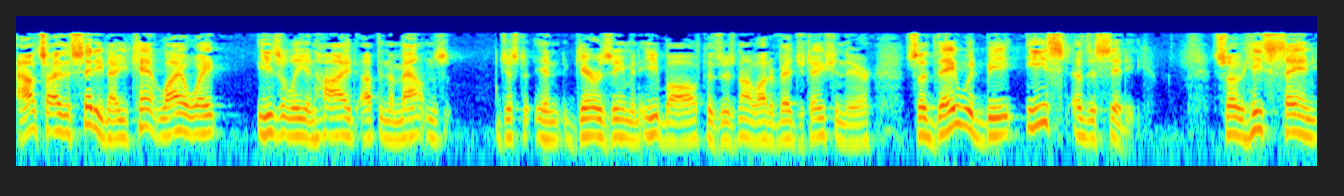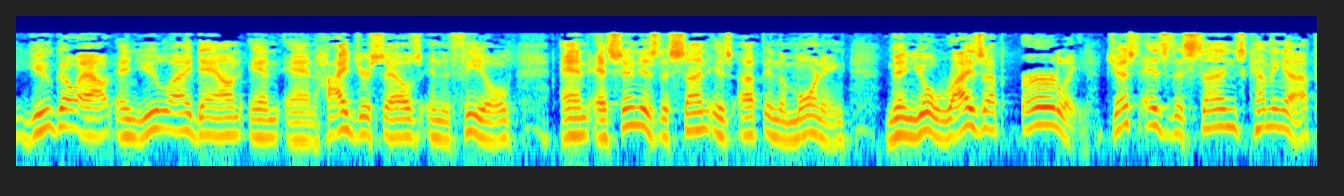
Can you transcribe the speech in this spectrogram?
outside of the city. Now you can't lie await easily and hide up in the mountains just in Gerizim and Ebal because there's not a lot of vegetation there. So they would be east of the city. So he's saying, you go out and you lie down and, and hide yourselves in the field. And as soon as the sun is up in the morning, then you'll rise up early, just as the sun's coming up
